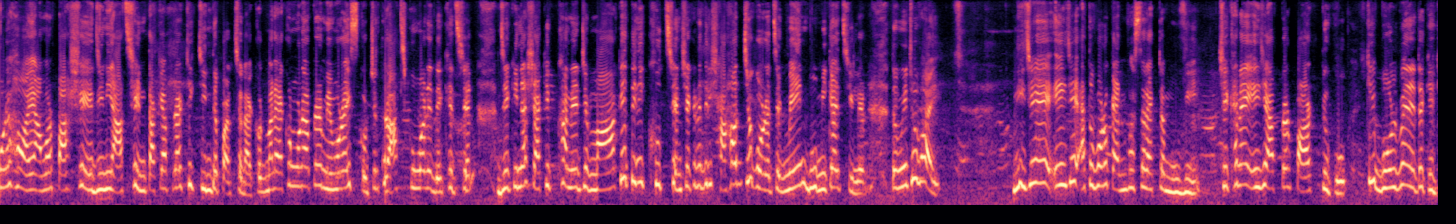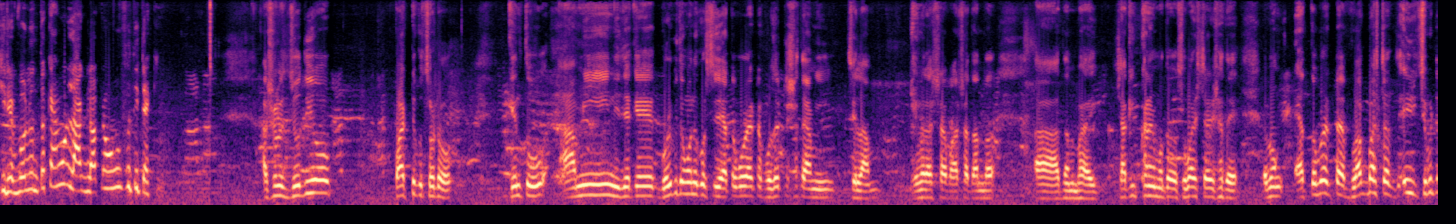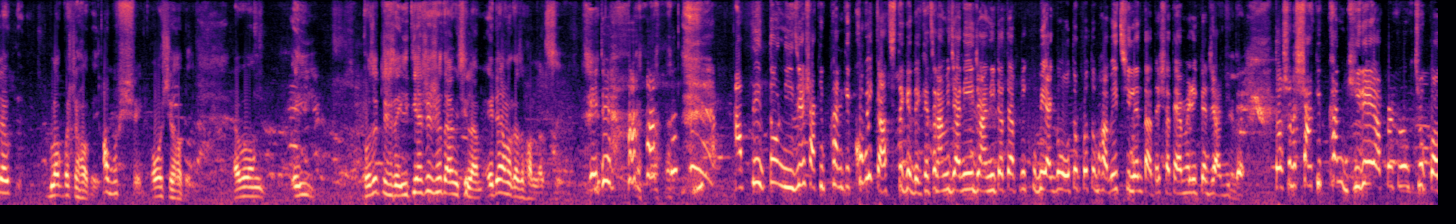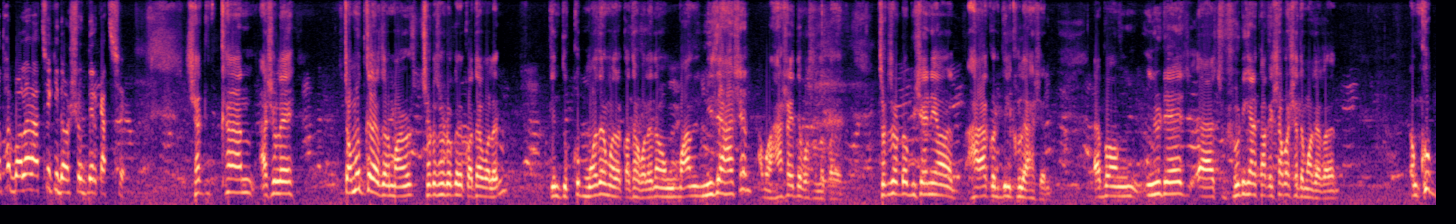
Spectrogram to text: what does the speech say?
মনে হয় আমার পাশে যিনি আছেন, তাকে আপনারা ঠিক চিনতে পারছেন এখন। মানে এখন মনে আপনারা মেমোরাইজ করছেন, রাজকুমারে দেখেছেন যে কিনা শাকিব খানের যে মাকে তিনি খুঁজছেন, সেখানে তিনি সাহায্য করেছেন মেইন ভূমিকায় ছিলেন। তো মিঠু ভাই, নিজে এই যে এত বড় ক্যানভাসের একটা মুভি সেখানে এই যে আপনার পার্টটুকু, কি বলবেন এটাকে ঘিরে? বলুন তো, কেমন লাগল? আপনার অনুভূতিটা কি? আসলে যদিও পার্টটুকু ছোট, কিন্তু আমি নিজেকে গর্বিত মনে করছি যে এত বড় একটা প্রজেক্টের সাথে আমি ছিলাম। এমএল আশরাফ আশাদ আদান ভাই শাকিব খানের মতো সুপারস্টারের সাথে এবং এত বড় একটা ব্লকবাস্টার এই ছবিটা ব্লকবাস্টার হবে? অবশ্যই। অবশ্যই হবে। এবং এই প্রজেক্টের সাথে ইতিহাসের সাথে আমি ছিলাম এটা আমার কাছে ভালো লাগছে। এটা আপনি তো নিজে শাকিব খানকে খুবই কাছ থেকে দেখেছেন। আমি জানি এই জার্নিটাতে আপনি খুবই একদম ওতপ্রোত ভাবেই ছিলেন তাদের সাথে আমেরিকার জার্নিতে। তো আসলে শাকিব খান ঘিরে আপনার কোনো কিছু কথা বলার আছে কি দর্শকদের কাছে? শাকিব খান আসলে চমৎকার একজন মানুষ, ছোট ছোট করে কথা বলেন, কিন্তু খুব মজার মজার কথা বলেন এবং নিজে হাসেন এবং হাসাইতে পছন্দ করেন। ছোট ছোট বিষয় নিয়ে হা করে দিল খুলে হাসেন। এবং ইউনিটে শুটিংয়ের ফাঁকে সবার সাথে মজা করেন। এবং খুব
